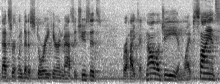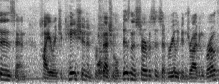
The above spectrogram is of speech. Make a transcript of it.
That's certainly been a story here in Massachusetts. For high technology and life sciences and higher education and professional business services have really been driving growth.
